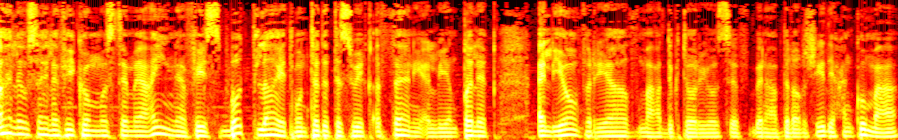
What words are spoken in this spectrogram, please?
وأهلا وسهلا فيكم مستمعينا في سبوت لايت منتدى التسويق الثاني اللي ينطلق اليوم في الرياض مع الدكتور يوسف بن عبد الله الرشيدي حنكون معه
